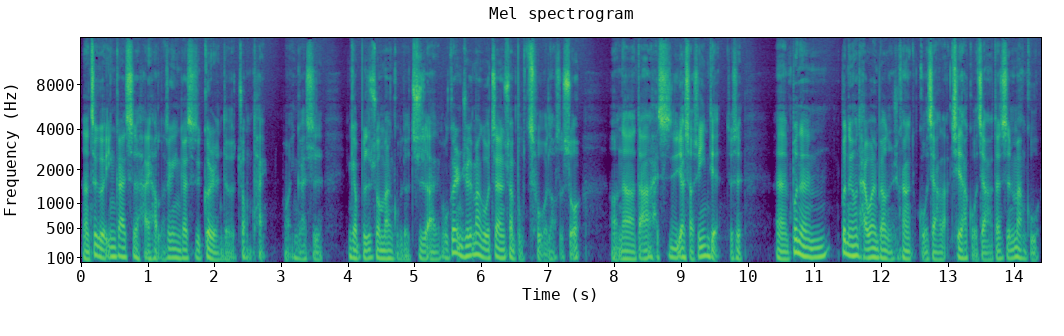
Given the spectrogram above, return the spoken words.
那这个应该是还好了，这个应该是个人的状态啊，应该是。应该不是说曼谷的治安，我个人觉得曼谷治安算不错。老实说，哦，那大家还是要小心一点，就是，嗯，不能不能用台湾的标准去看国家了，其他国家，但是曼谷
